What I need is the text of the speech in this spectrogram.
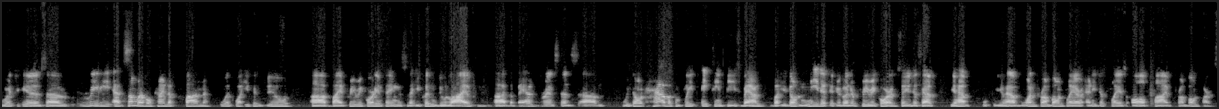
which is uh, really at some level kind of fun with what you can do uh, by pre-recording things that you couldn't do live the band for instance um, we don't have a complete 18 piece band, but you don't need it if you're going to pre-record. So you just have you have you have one trombone player and he just plays all five trombone parts.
